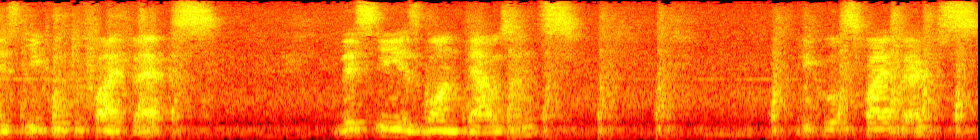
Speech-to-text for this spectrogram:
is equal to 5x. This e is 1 thousandth equals 5x.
